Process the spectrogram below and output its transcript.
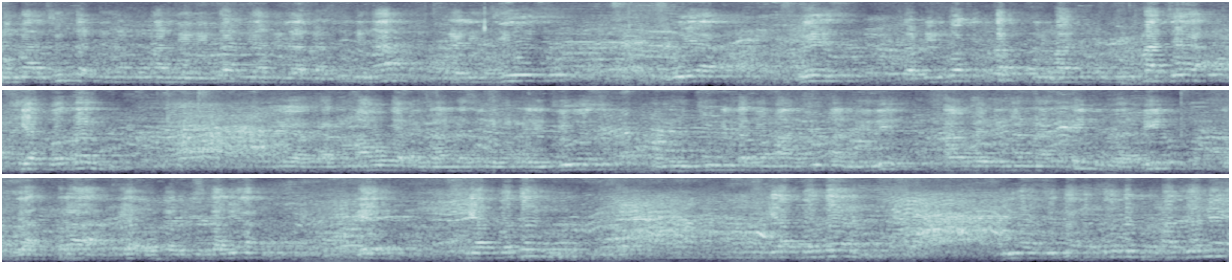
memajukan dengan memandirikan yang dilandasi dengan religius. Buya, wes, Babinko tetap bermaja siap boten. Ya, karena mau kan dilandasi dengan religius menuju kita maju mandiri sampai dengan nanti menjadi sejahtera ya Bapak Ibu sekalian. Oke, siap boten? Siap boten? Dilanjutkan boten permajane.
